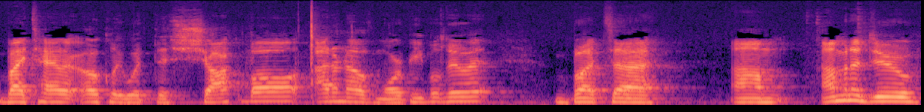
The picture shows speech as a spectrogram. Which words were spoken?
By Tyler Oakley with this shock ball. I don't know if more people do it, but uh, um, I'm gonna do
